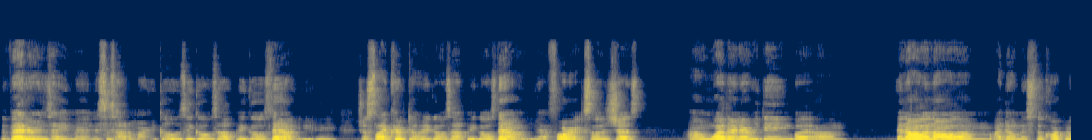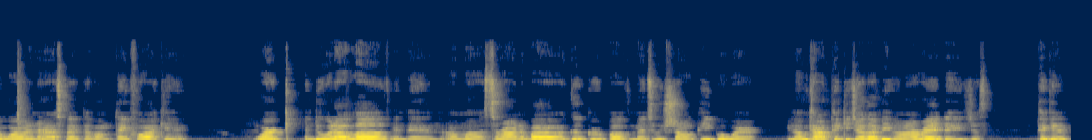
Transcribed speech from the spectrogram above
the veterans. Hey man this is how the market goes. It goes up it goes down. You, just like crypto it goes up it goes down. You have forex so it's just um, weathering everything. But um, and all in all um, i don't miss the corporate world in the aspect of i'm thankful i can work and do what I love, and then I'm uh, surrounded by a good group of mentally strong people where you know we kind of pick each other up, even on our red days, just picking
